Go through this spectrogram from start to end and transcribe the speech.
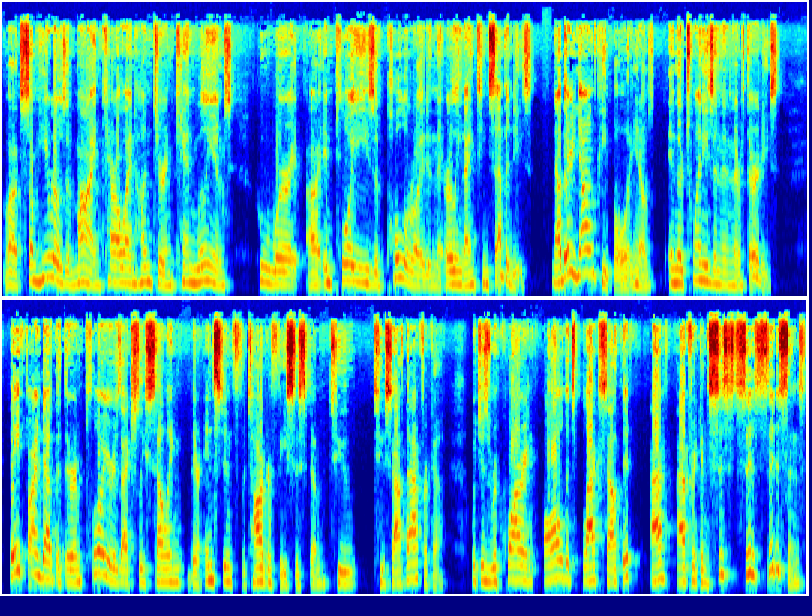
well, some heroes of mine, Caroline Hunter and Ken Williams, who were uh, employees of Polaroid in the early 1970s. Now they're young people, you know, in their 20s and in their 30s. They find out that their employer is actually selling their instant photography system to, to South Africa, which is requiring all of its Black South African citizens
